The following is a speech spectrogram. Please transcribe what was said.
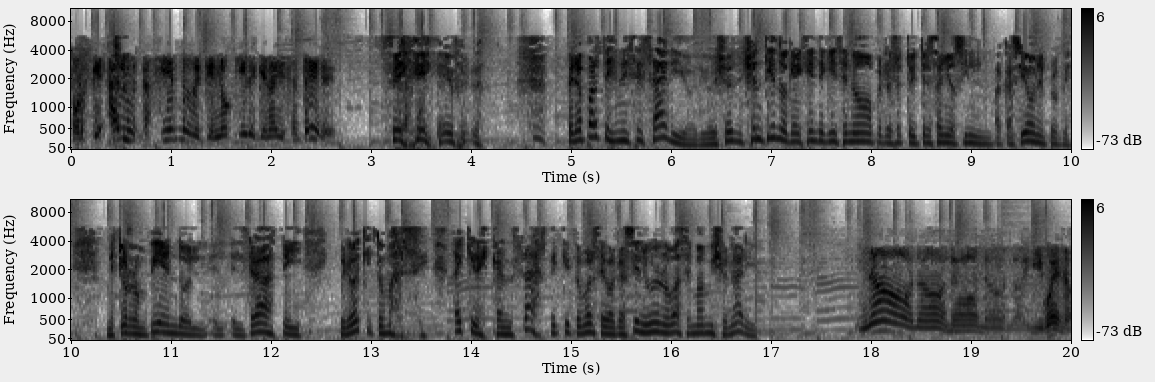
Porque algo está haciendo de que no quiere que nadie se entere. Sí, es verdad. Pero aparte es necesario, digo, yo, yo entiendo que hay gente que dice, no, pero yo estoy tres años sin vacaciones porque me estoy rompiendo el, el, traste, y, pero hay que tomarse, hay que descansar, hay que tomarse vacaciones, uno no va a ser más millonario. No, no, no, no, no. Y bueno,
